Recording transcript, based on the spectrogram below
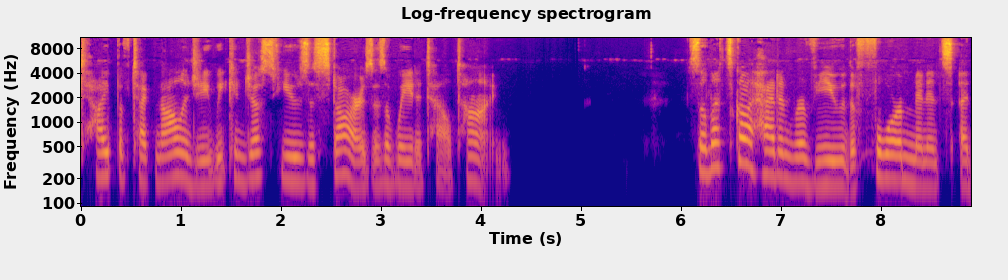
type of technology, we can just use the stars as a way to tell time. So let's go ahead and review the four minutes a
